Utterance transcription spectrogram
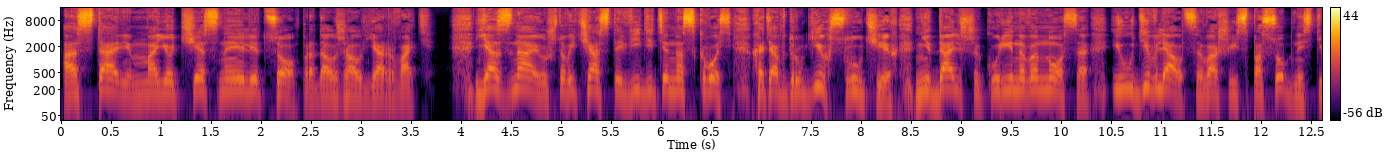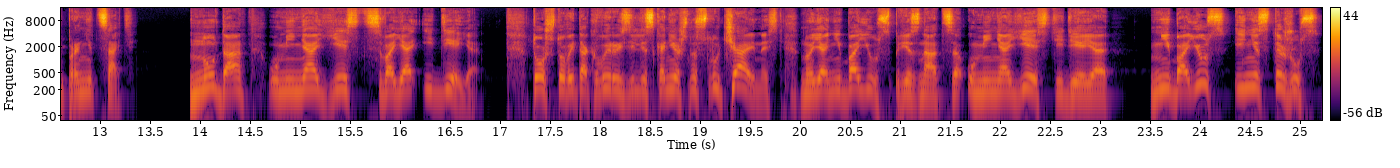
«Оставим мое честное лицо», — продолжал я рвать. «Я знаю, что вы часто видите насквозь, хотя в других случаях не дальше куриного носа, и удивлялся вашей способности проницать. Ну да, у меня есть своя идея». То, что вы так выразились, конечно, случайность, но я не боюсь признаться, у меня есть идея. Не боюсь и не стыжусь.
